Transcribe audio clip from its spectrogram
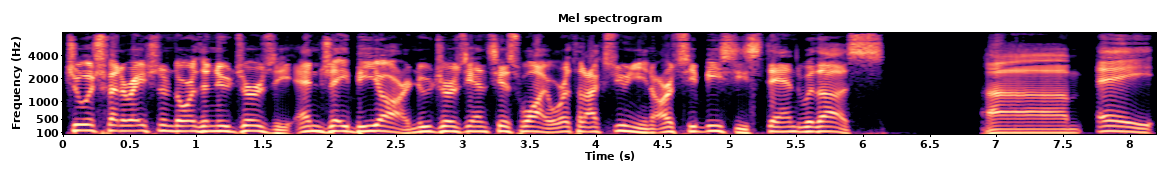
Jewish Federation of Northern New Jersey, NJBR, New Jersey NCSY, Orthodox Union, RCBC, Stand With Us, um, A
